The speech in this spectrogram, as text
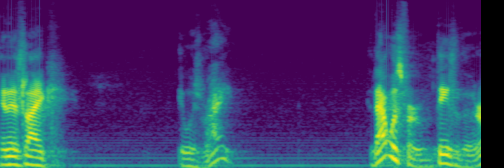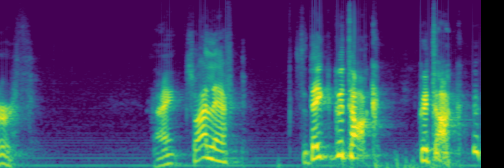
and it's like, it was right. That was for things of the earth. Right? So I left. So thank you. Good talk. Good talk.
